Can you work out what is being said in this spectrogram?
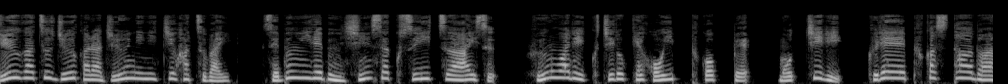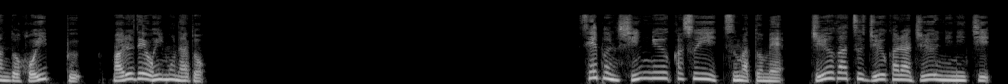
10月10から12日発売、セブンイレブン新作スイーツアイス、ふんわり口どけホイップコッペ、もっちり、クレープカスタードホイップ、まるでお芋など。セブン新入荷スイーツまとめ、10月10から12日、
